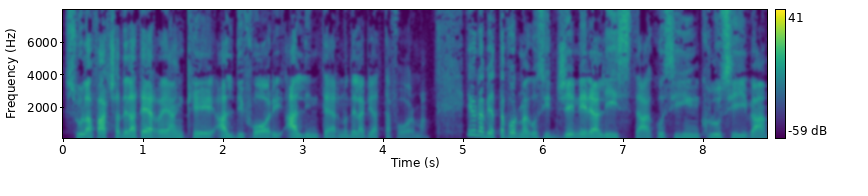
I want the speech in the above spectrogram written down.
sulla faccia della terra e anche al di fuori all'interno della piattaforma. E una piattaforma così generalista, così inclusiva,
